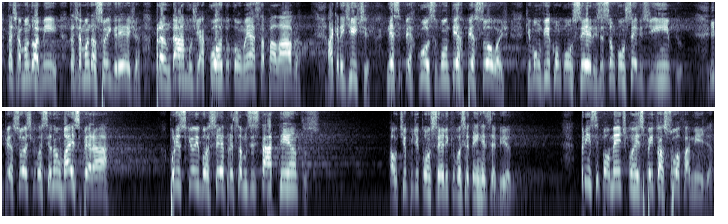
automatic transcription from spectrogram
está chamando a mim, está chamando a sua igreja para andarmos de acordo com essa palavra. Acredite, nesse percurso vão ter pessoas que vão vir com conselhos, e são conselhos de ímpio, e pessoas que você não vai esperar. Por isso que eu e você precisamos estar atentos ao tipo de conselho que você tem recebido, principalmente com respeito à sua família,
